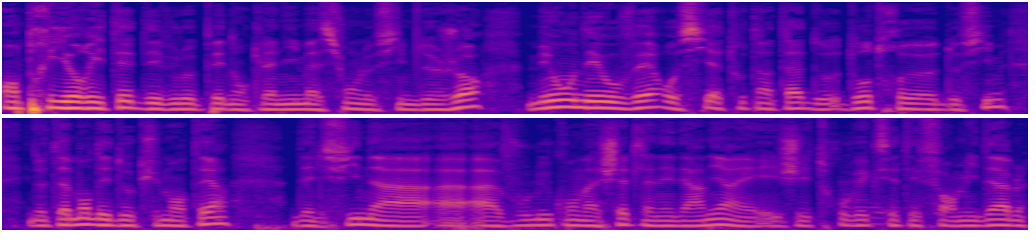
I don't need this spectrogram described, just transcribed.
en priorité de développer donc l'animation, le film de genre, mais on est ouvert aussi à tout un tas d'autres de films, notamment des documentaires. Delphine a, a- a voulu qu'on achète l'année dernière et j'ai trouvé que c'était formidable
